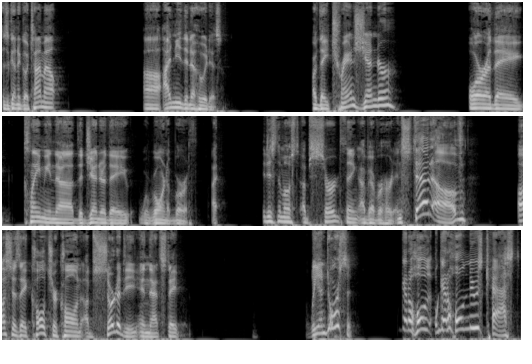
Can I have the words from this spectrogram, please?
is going to go timeout. Uh, I need to know who it is. Are they transgender or are they claiming the, the gender they were born at birth? I, it is the most absurd thing I've ever heard. Instead of us as a culture calling absurdity in that state, we endorse it. We got a whole we got a whole newscast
